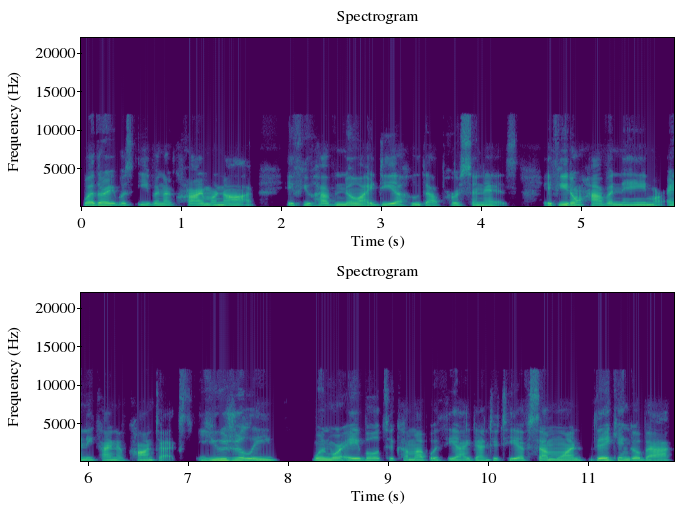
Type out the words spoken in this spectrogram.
whether it was even a crime or not, if you have no idea who that person is, if you don't have a name or any kind of context? Usually, when we're able to come up with the identity of someone, they can go back,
